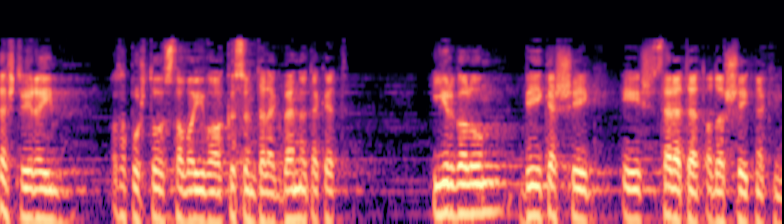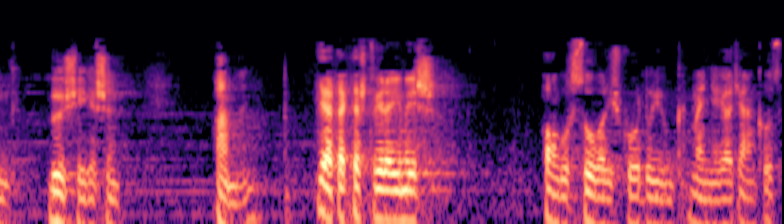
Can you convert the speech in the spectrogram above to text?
Testvéreim, az apostol szavaival köszöntelek benneteket, írgalom, békesség és szeretet adassék nekünk bőségesen. Amen. Gyertek testvéreim, és hangos szóval is forduljunk mennyei atyánkhoz.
